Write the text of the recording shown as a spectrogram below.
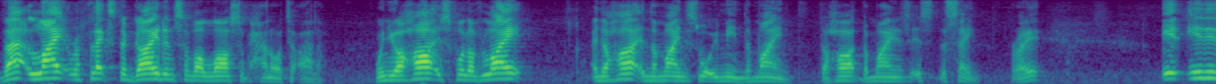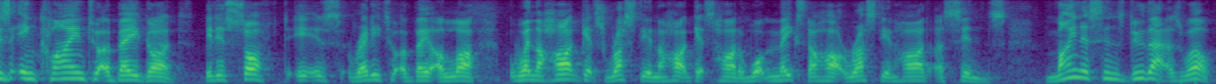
That light reflects the guidance of Allah subhanahu wa ta'ala. When your heart is full of light, And the heart and the mind, this is what we mean the mind. The heart, the mind is, is the same, right? It, it is inclined to obey God. It is soft. It is ready to obey Allah. When the heart gets rusty and the heart gets hard, and what makes the heart rusty and hard are sins. Minor sins do that as well.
